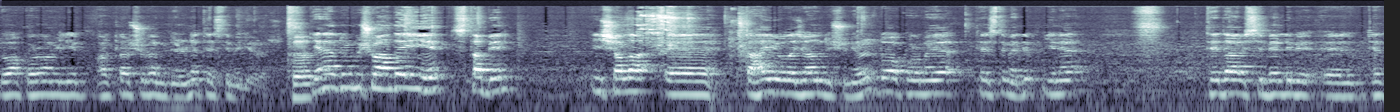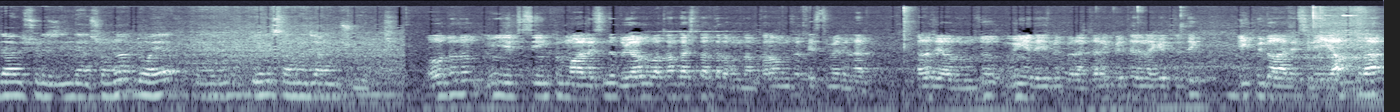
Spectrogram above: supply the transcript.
Doğa Koruma Milli Parklar Şube Müdürlüğü'ne teslim ediyoruz. Hı. Genel durumu şu anda iyi, stabil. İnşallah e, daha iyi olacağını düşünüyoruz. Doğa korumaya teslim edip yine tedavisi belli bir e, tedavi sürecinden sonra doğaya e, geri salınacağını düşünüyoruz. Ordu'nun ün yetkisi İnkur Mahallesi'nde duyarlı vatandaşlar tarafından kanalımıza teslim edilen Karaca yavrumuzu Ünye'de hizmet veren Canik Veteriner'e getirdik. İlk müdahalesini yaptılar.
